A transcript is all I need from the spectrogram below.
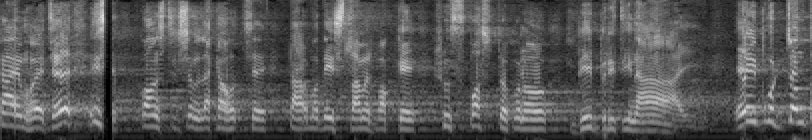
কায়েম হয়েছে। কনস্টিটিউশন লেখা হচ্ছে, তার মধ্যে ইসলামের পক্ষে সুস্পষ্ট কোনো বিবৃতি নাই। এই পর্যন্ত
